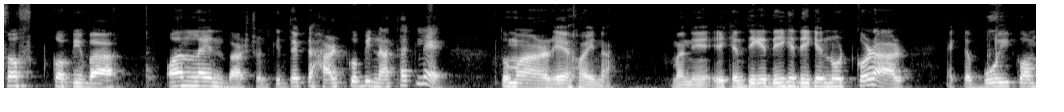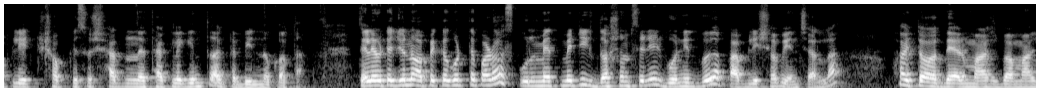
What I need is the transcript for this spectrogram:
সফট কপি বা অনলাইন ভার্সন কিন্তু একটা হার্ড কপি না থাকলে তোমার এ হয় না। মানে এখান থেকে দেখে দেখে নোট করা আর একটা বই কমপ্লিট সব কিছু সামনে থাকলে কিন্তু একটা ভিন্ন কথা। তাহলে ওটার জন্য অপেক্ষা করতে পারো স্কুল ম্যাথমেটিক্স দশম শ্রেণির গণিত বই পাবলিশ হবে ইনশাল্লাহ হয়তো দেড় মাস বা মাস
